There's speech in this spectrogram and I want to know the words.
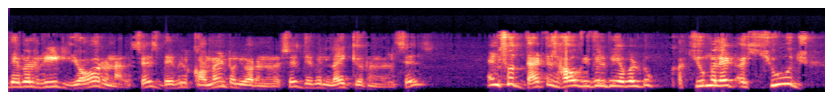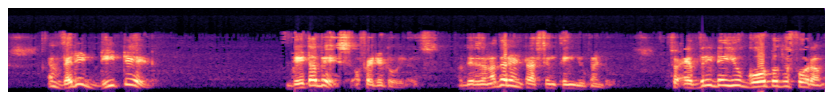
they will read your analysis they will comment on your analysis they will like your analysis and so that is how we will be able to accumulate a very detailed database of editorial there is another interesting thing you can do so every day you go to this forum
